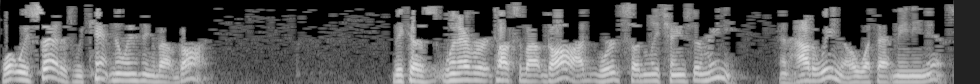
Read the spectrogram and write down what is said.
What we've said is we can't know anything about God. Because whenever it talks about God, words suddenly change their meaning. And how do we know what that meaning is?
